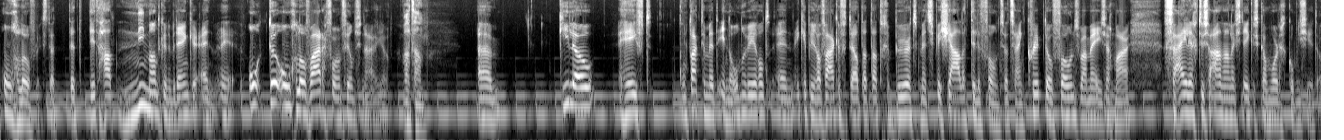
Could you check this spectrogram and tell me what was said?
ongelooflijks. Dat, dat, dit had niemand kunnen bedenken en eh, te ongeloofwaardig voor een filmscenario. Wat dan? Ehm, Kilo heeft contacten met in de onderwereld. En ik heb hier al vaker verteld dat dat gebeurt met speciale telefoons. Dat zijn cryptofoons waarmee zeg maar veilig tussen aanhalingstekens kan worden gecommuniceerd. Eh,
